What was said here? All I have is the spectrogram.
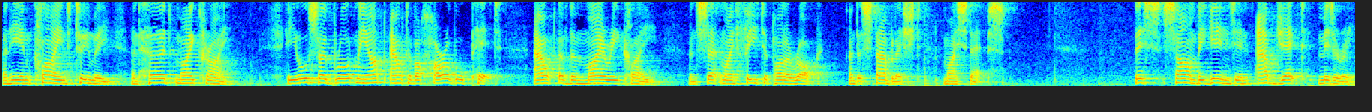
and he inclined to me and heard my cry. He also brought me up out of a horrible pit out of the miry clay and set my feet upon a rock and established my steps. This psalm begins in abject misery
